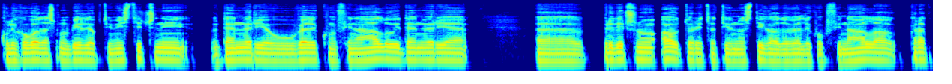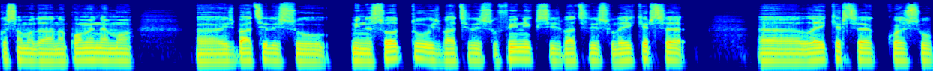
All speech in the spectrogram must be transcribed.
Koliko god da smo bili optimistični, Denver je u velikom finalu i Denver je e, prilično autoritativno stigao do velikog finala. Kratko samo da napomenemo, e, izbacili su Minnesota, izbacili su Phoenix, izbacili su Lakers-e, uh, Lakers-e koje su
